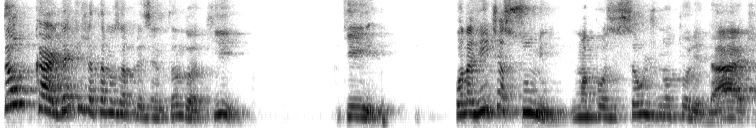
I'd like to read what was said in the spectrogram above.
Então, Kardec já está nos apresentando aqui que quando a gente assume uma posição de notoriedade,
